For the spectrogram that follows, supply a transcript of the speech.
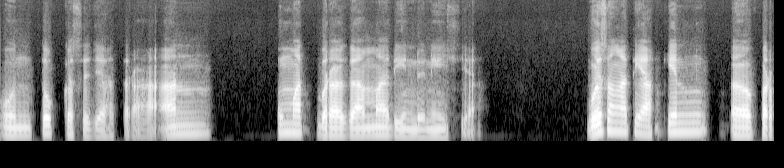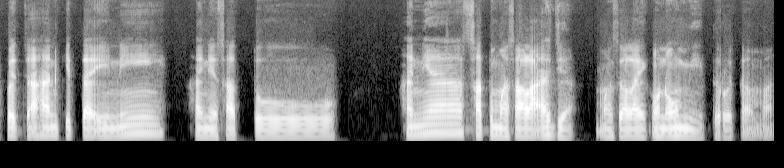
untuk kesejahteraan umat beragama di Indonesia. Gue sangat yakin, eee, perpecahan kita ini hanya satu hanya satu masalah aja, masalah ekonomi terutama.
